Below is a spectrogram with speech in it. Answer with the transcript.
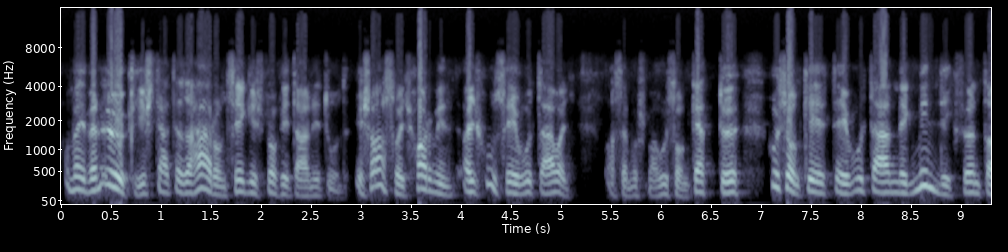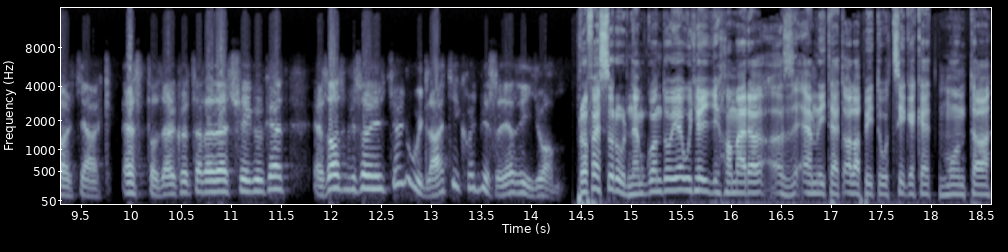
amelyben ők is, tehát ez a három cég is profitálni tud. És az, hogy 30, vagy 20 év után, vagy azt hiszem most már 22, 22 év után még mindig föntartják ezt az elkötelezettségüket, ez azt bizonyítja, hogy úgy látjuk, hogy bizony ez így van. Professzor úr, nem gondolja úgy, hogy ha már az említett alapító cégeket mondta,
